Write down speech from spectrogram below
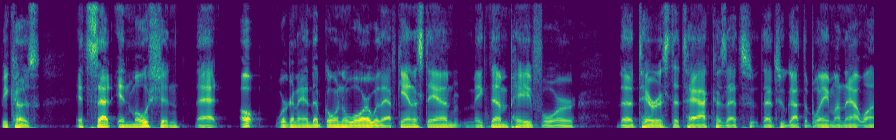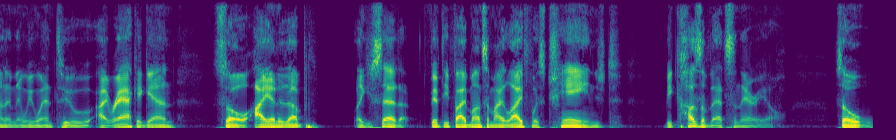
because it set in motion that, oh, we're going to end up going to war with Afghanistan, make them pay for the terrorist attack because that's that's who got the blame on that one. And then we went to Iraq again. So I ended up, like you said, 55 months of my life was changed because of that scenario. So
